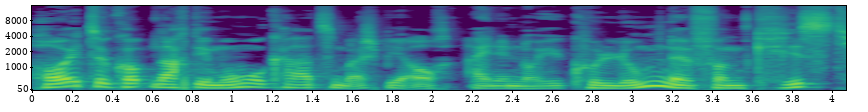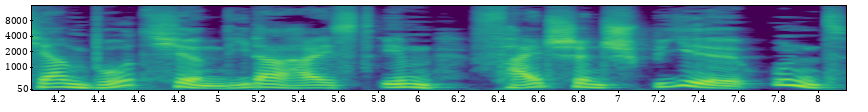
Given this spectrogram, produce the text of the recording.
Heute kommt nach dem Momoka zum Beispiel auch eine neue Kolumne von Christian Burtchen, die da heißt Im falschen Spiel. Und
